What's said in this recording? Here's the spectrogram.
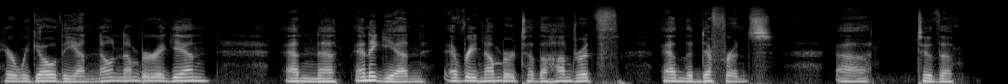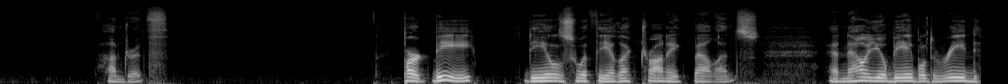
here we go, the unknown number again. And, uh, and again, every number to the hundredth and the difference uh, to the hundredth. Part B deals with the electronic balance. And now you'll be able to read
